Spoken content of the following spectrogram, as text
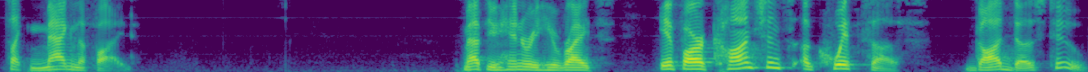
It's like magnified. Matthew Henry, he writes, if our conscience acquits us, God does too.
